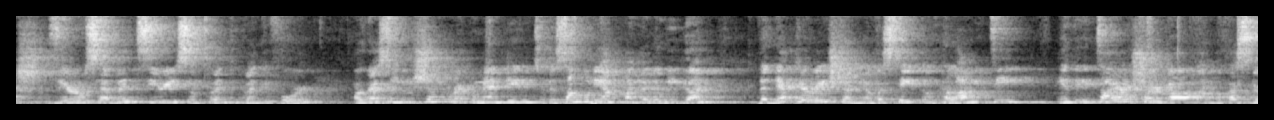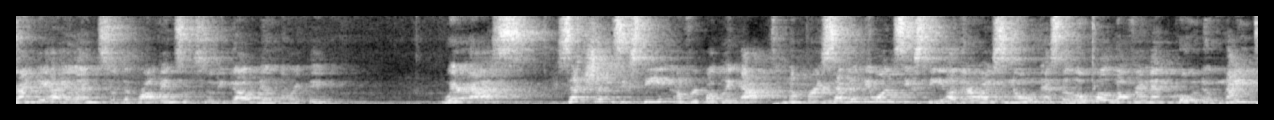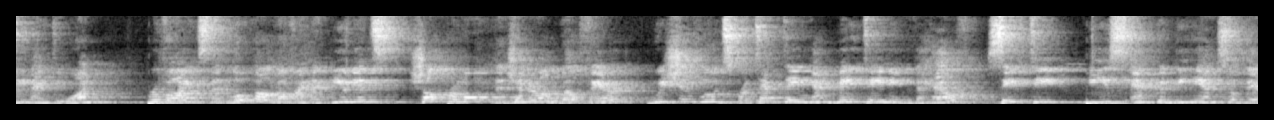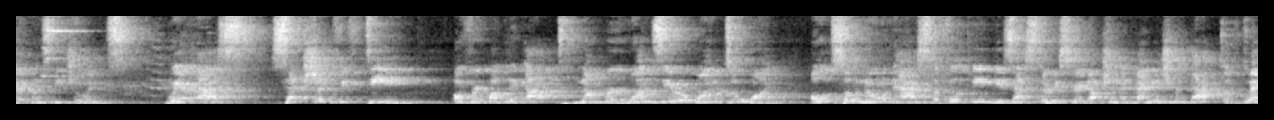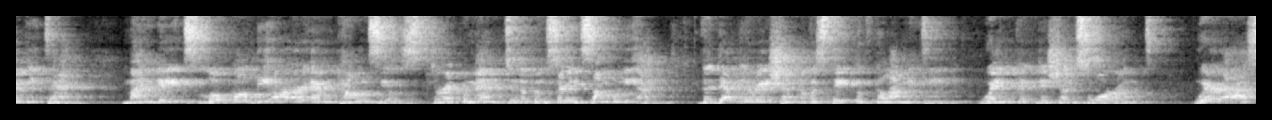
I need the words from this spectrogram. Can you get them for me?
24-07 series of 2024, a resolution recommending to the Sangguniang Panlalawigan the declaration of a state of calamity in the entire Siargao and Bocas Grande Islands of the province of Surigao del Norte. Whereas, Section 16 of Republic Act Number 7160, otherwise known as the Local Government Code of 1991, provides that local government units shall promote the general welfare, which includes protecting and maintaining the health, safety, peace, and convenience of their constituents. Whereas, Section 15 of Republic Act Number 10121 also known as the Philippine Disaster Risk Reduction and Management Act of 2010, mandates local DRRM councils to recommend to the concerned Sanggunian the declaration of a state of calamity when conditions warrant. Whereas,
